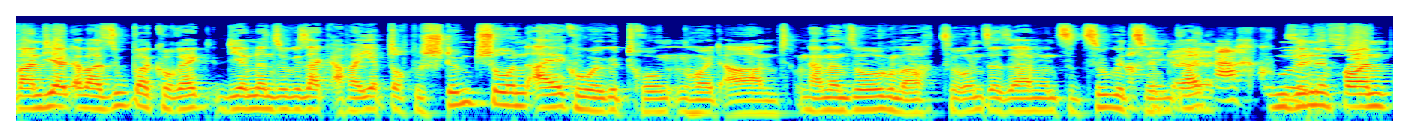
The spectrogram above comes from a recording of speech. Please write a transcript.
waren die halt aber super korrekt, die haben dann so gesagt, aber ihr habt doch bestimmt schon Alkohol getrunken heute Abend. Und haben dann so gemacht zu uns, also haben uns so zugezwinkert. ach, Im cool. Sinne von,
